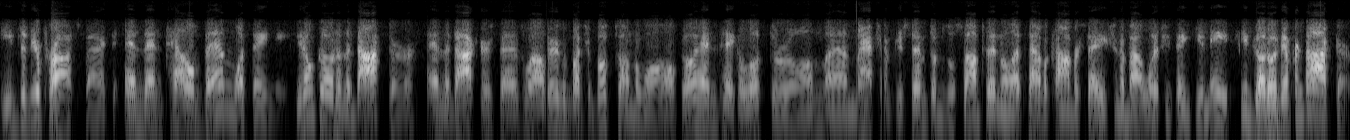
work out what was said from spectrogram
needs of your prospect and then tell them what they need. You don't go to the doctor and the doctor says, well, there's a bunch of books on the wall go ahead and take a look through them and match up your symptoms or something, and let's have a conversation about what you think you need. You'd go to a different doctor.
